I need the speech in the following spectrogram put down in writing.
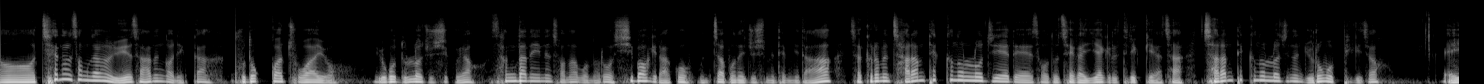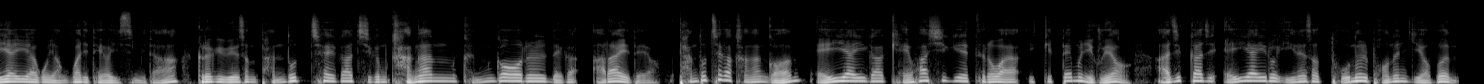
어, 채널 성장을 위해서 하는 거니까 구독과 좋아요 요거 눌러주시고요. 상단에 있는 전화번호로 10억이라고 문자 보내주시면 됩니다. 자 그러면 자람 테크놀로지에 대해서도 제가 이야기를 드릴게요. 자 자람 테크놀로지는 유로모픽이죠. AI하고 연관이 되어 있습니다. 그러기 위해선 반도체가 지금 강한 근거를 내가 알아야 돼요. 반도체가 강한 건 AI가 개화 시기에 들어와 있기 때문이고요. 아직까지 AI로 인해서 돈을 버는 기업은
